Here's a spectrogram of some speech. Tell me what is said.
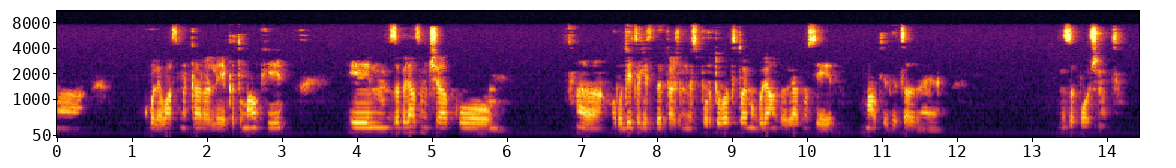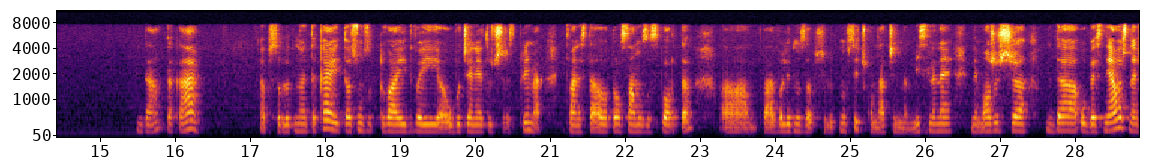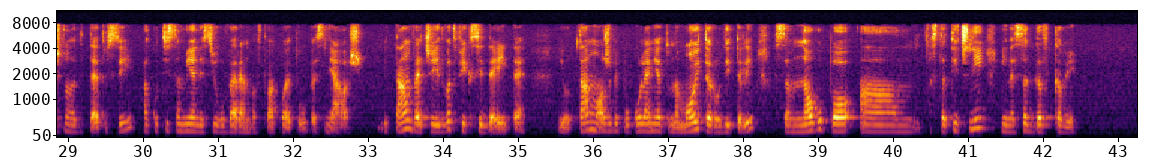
Колела сме карали като малки. И забелязвам, че ако а, родителите, да кажем, не спортуват, то има голяма вероятност и малките деца да не започнат. Да, така е. Абсолютно е така и точно за това идва и обучението чрез пример. Това не става въпрос само за спорта, това е валидно за абсолютно всичко. Начин на мислене. Не можеш да обясняваш нещо на детето си, ако ти самия не си уверен в това, което обясняваш. И там вече идват фикс идеите. И оттам, може би, поколението на моите родители са много по-статични и не са гъвкави.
